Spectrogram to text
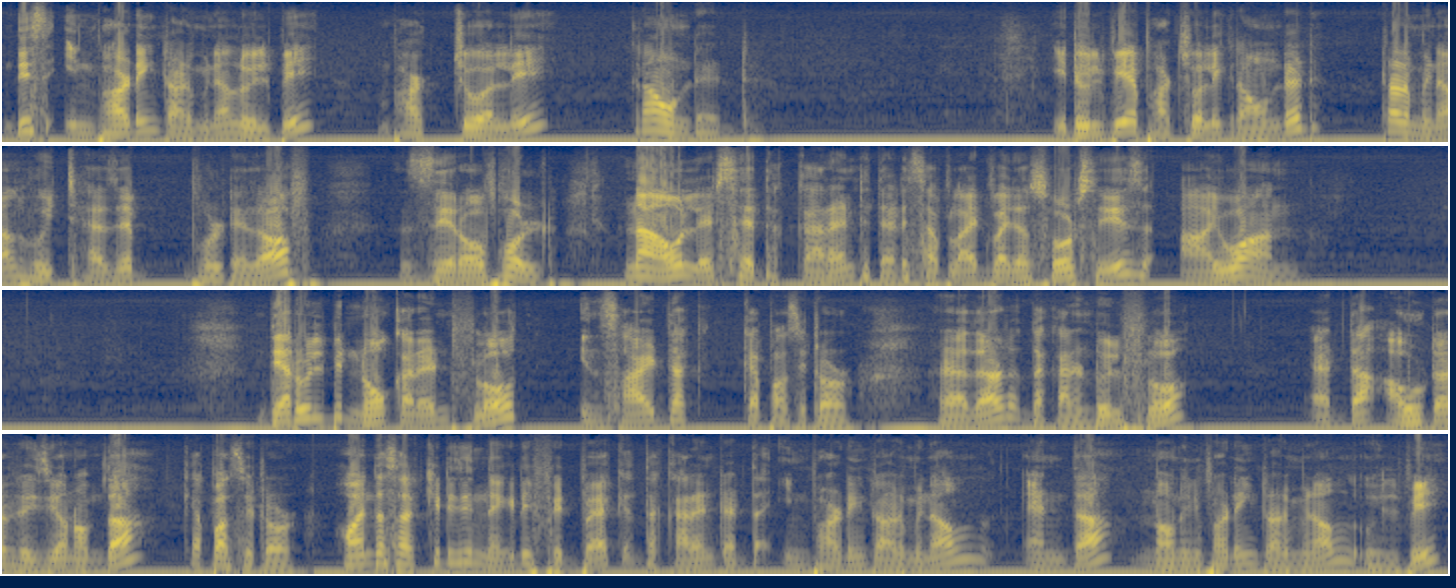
this inverting terminal will be virtually grounded. It will be a virtually grounded terminal which has a voltage of 0 volt. Now let's say the current that is supplied by the source is I1 there will be no current flow inside the capacitor. Rather the current will flow at the outer region of the capacitor. When the circuit is in negative feedback the current at the inverting terminal and the non-inverting terminal will be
